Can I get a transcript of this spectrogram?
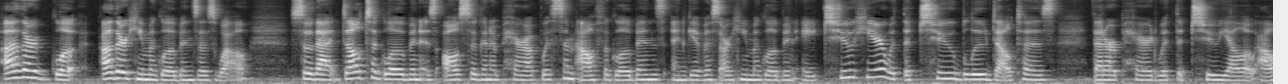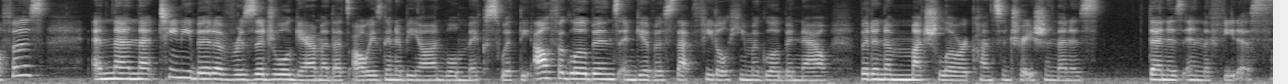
other other hemoglobins as well. So that delta globin is also going to pair up with some alpha globins and give us our hemoglobin A2 here with the two blue deltas that are paired with the two yellow alphas. And then that teeny bit of residual gamma that's always going to be on will mix with the alpha globins and give us that fetal hemoglobin now, but in a much lower concentration than is, than is in the fetus.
